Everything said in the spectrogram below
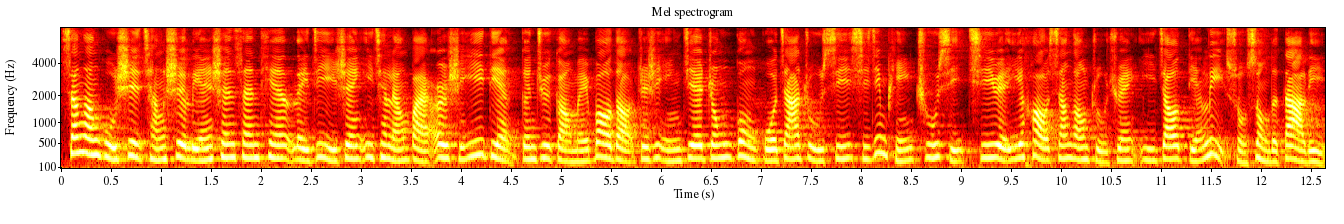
香港股市强势连升三天，累计已升一千两百二十一点。根据港媒报道，这是迎接中共国家主席习近平出席七月一号香港主权移交典礼所送的大礼，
